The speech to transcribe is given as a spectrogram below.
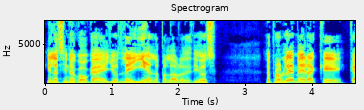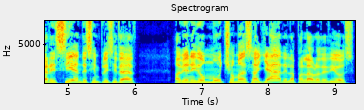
En la sinagoga ellos leían la palabra de Dios. El problema era que carecían de simplicidad. Habían ido mucho más allá de la palabra de Dios.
